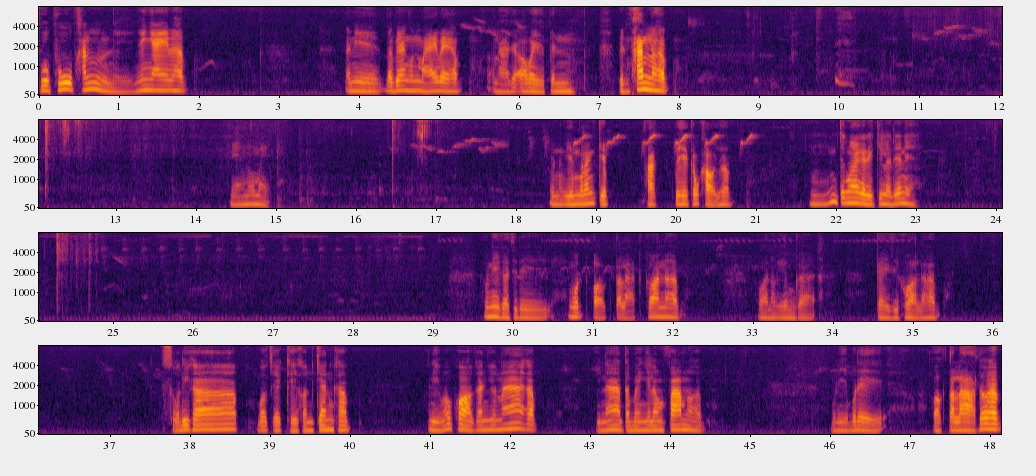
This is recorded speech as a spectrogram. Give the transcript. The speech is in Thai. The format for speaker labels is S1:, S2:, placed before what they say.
S1: ตัวผู้พันธุ์นี่ใหญ่ๆไหมครับ อันนี้ตะแบงมันหมายไปครับน่าจะเอาไว้เป็นเป็นพันนะครับแหงน้องใหม่เป็นน้องเอ็มกำลังเก็บผักไปเห็ดกับเขาอยู่ครับ อืมจังไงก็ได้กินเลยเด้นี่ต นี้ก็จะได้งดออกตลาดก้อนนะครับว่าน้องเอ็มก็ไก่สิคอดแล้วครับ สวัสดีครับบอแจ็คเคคอนแกนครับวันนี้มาพอกันอยู่หน้าครับ อยู่หน้าตะแบงยายลำฟาร์มนะครับวันนี้บ่ได้ออกตลาดแล้วครับ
